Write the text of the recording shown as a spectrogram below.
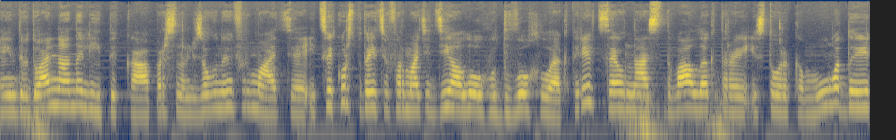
Індивідуальна аналітика, персоналізована інформація. І цей курс подається у форматі діалогу двох лекторів. Це у нас два лектори історика моди,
